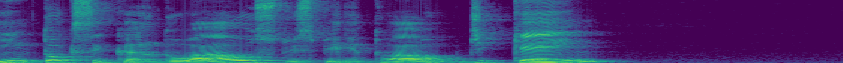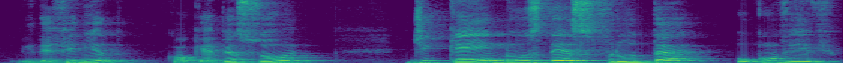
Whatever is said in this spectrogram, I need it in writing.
Intoxicando o hausto espiritual de quem, indefinido, qualquer pessoa, de quem nos desfruta o convívio.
